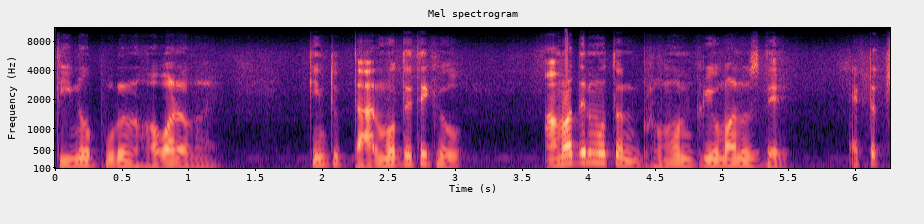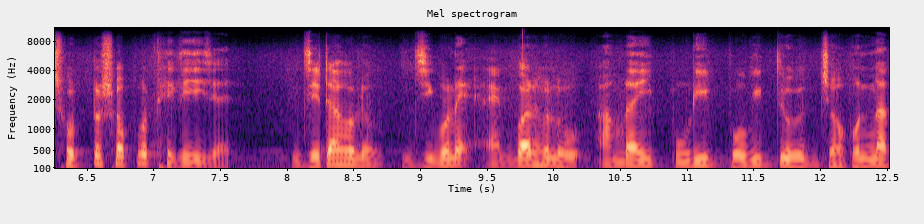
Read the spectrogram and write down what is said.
দিনও পূরণ হবারও নয়। কিন্তু তার মধ্যে থেকেও আমাদের মতন ভ্রমণপ্রিয় মানুষদের একটা ছোট্ট স্বপ্ন থেকেই যায়। যেটা হলো, জীবনে একবার হলেও আমরা এই পুরীর পবিত্র জগন্নাথ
